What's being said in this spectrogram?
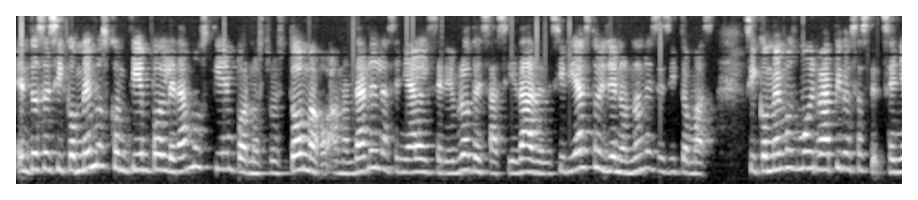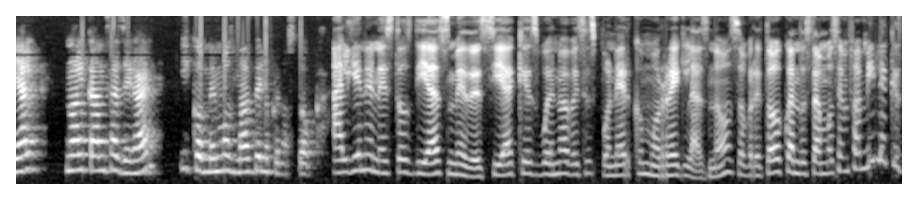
Entonces, si comemos con tiempo, le damos tiempo a nuestro estómago a mandarle la señal al cerebro de saciedad, de decir, ya estoy lleno, no necesito más. Si comemos muy rápido, esa señal no alcanza a llegar y comemos más de lo que nos toca. Alguien en estos días me decía que es bueno a veces poner como reglas, ¿no? Sobre todo cuando estamos en familia, que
